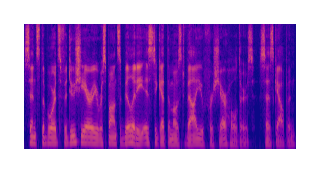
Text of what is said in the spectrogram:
since the board's fiduciary responsibility is to get the most value for shareholders, says Galpin.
